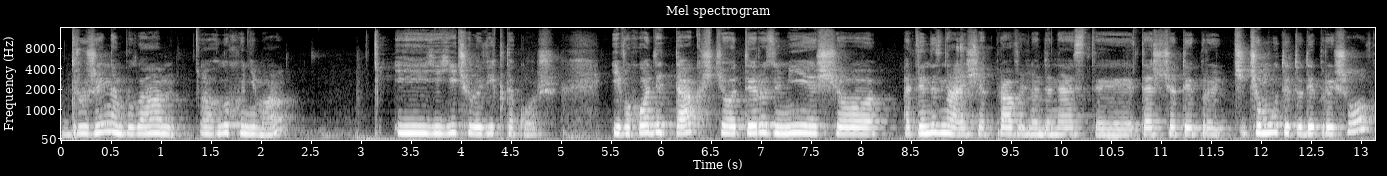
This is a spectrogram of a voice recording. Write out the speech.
дружина була е, глухоніма, і її чоловік також. І виходить так, що ти розумієш, що а ти не знаєш, як правильно донести те, що ти чому ти туди прийшов.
